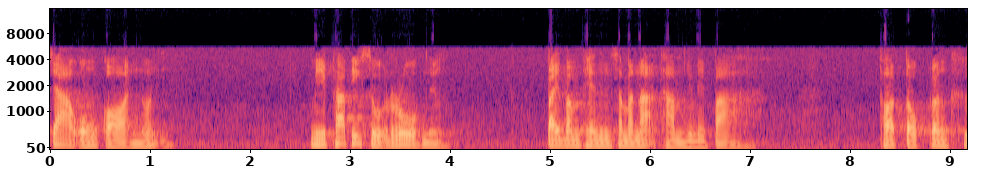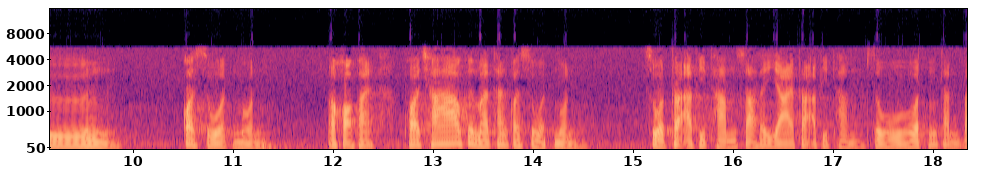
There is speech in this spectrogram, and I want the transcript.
เจ้าองค์ก่อนนั้น มีพระภิกษุรูปหนึ่ง ไปบำเพ็ญสมณธรรมอยู่ในป่า พอตกกลางคืน ก็สวดมนต์เอาขออภัยพอเช้าขึ้นมาท่านก็สวดมนต์สวดพระอภิธรรม สาธยายพระอภิธรรม สวดของท่านไป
